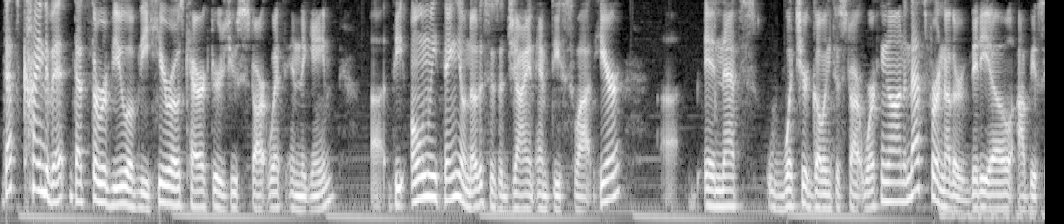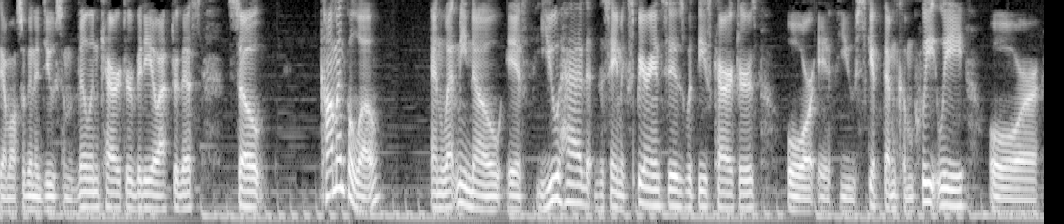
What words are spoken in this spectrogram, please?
that's kind of it. That's the review of the heroes characters you start with in the game. Uh, the only thing you'll notice is a giant empty slot here. Uh, and that's what you're going to start working on. And that's for another video. Obviously, I'm also going to do some villain character video after this. So comment below and let me know if you had the same experiences with these characters or if you skipped them completely, or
